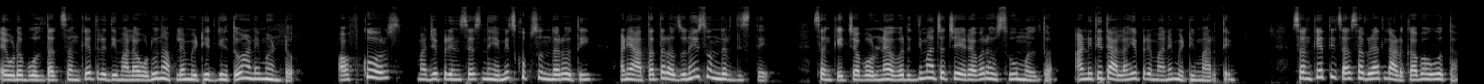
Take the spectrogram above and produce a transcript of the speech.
एवढं बोलतात संकेत रिदिमाला ओढून आपल्या मिठीत घेतो आणि म्हणतो ऑफकोर्स माझी प्रिन्सेस नेहमीच खूप सुंदर होती आणि आता तर अजूनही सुंदर दिसते. संकेतच्या बोलण्यावर माझ्या चेहऱ्यावर हसू उमलतं आणि ती त्यालाही प्रेमाने मिठी मारते. संकेत तिचा सगळ्यात लाडका भाऊ होता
